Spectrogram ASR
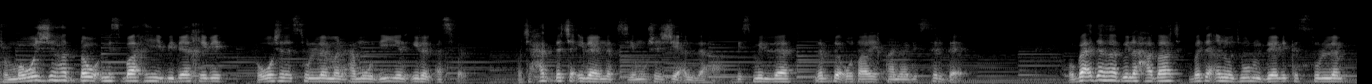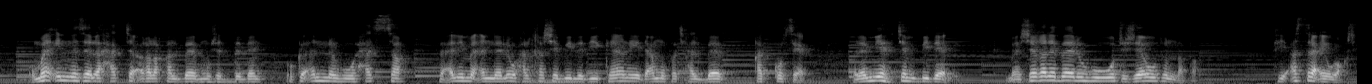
ثم وجه الضوء مصباحه بداخله فوجد سلما عموديا إلى الأسفل فتحدث إلى نفسه مشجعا لها بسم الله نبدأ طريقنا للسرداب وبعدها بلحظات بدأ نزول ذلك السلم وما إن نزل حتى أغلق الباب مجددا وكأنه حس فعلم أن لوح الخشب الذي كان يدعم فتح الباب قد كسر فلم يهتم بذلك ما شغل باله هو تجاوز النفق. في أسرع وقت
